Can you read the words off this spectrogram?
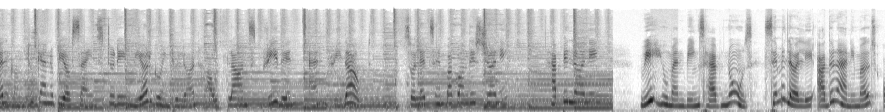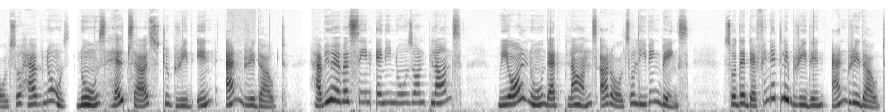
Welcome to Canopy of Science. Today we are going to learn how plants breathe in and breathe out. So let's embark on this journey. Happy learning. We human beings have nose. Similarly, other animals also have nose. Nose helps us to breathe in and breathe out. Have you ever seen any nose on plants? We all know that plants are also living beings. So they definitely breathe in and breathe out.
